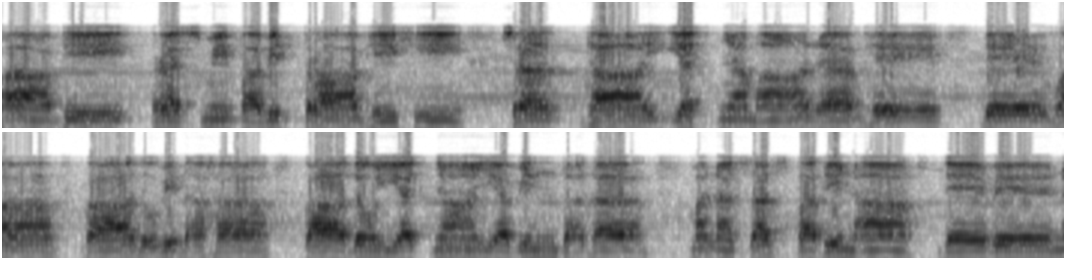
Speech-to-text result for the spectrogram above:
ताभिरश्मिपवित्राभिः श्रद्धा यज्ञमारभे देवा गादुविदः गादुयज्ञाय विन्दद मनसस्पदिना देवेन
